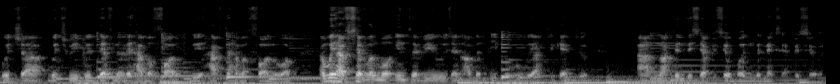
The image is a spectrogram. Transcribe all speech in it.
which uh, which we will definitely have a follow. We have to have a follow up, and we have several more interviews and other people who we have to get to, um, not in this episode, but in the next episode.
